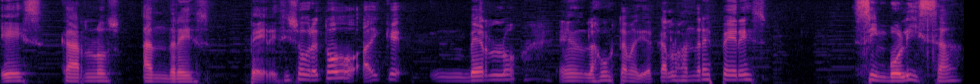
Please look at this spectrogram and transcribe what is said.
es Carlos Andrés Pérez. Y sobre todo hay que verlo en la justa medida. Carlos Andrés Pérez simboliza,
